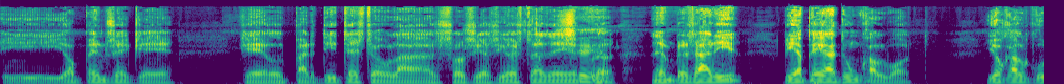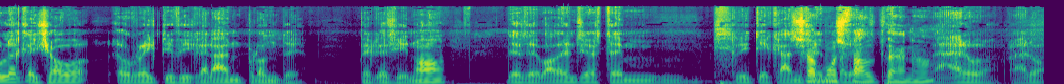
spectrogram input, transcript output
I jo penso que, que el partit este o l'associació esta de- Sí. d'empresaris li ha pegat un calbot. Jo calculo que això ho rectificaran pronte, perquè si no, des de València estem criticant Això sempre. mos falta, no? Claro, claro.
